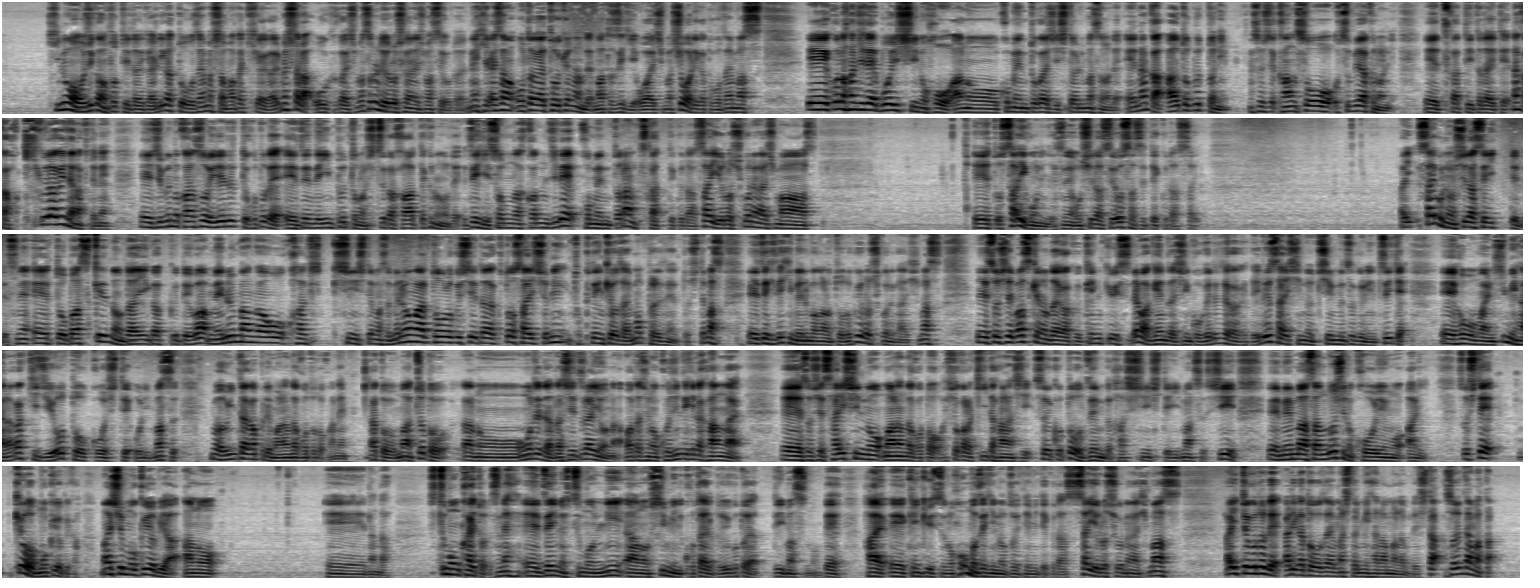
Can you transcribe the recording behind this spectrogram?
昨日はお時間を取っていただきありがとうございました。また機会がありましたらお伺いしますのでよろしくお願いしますということでね、平井さん、お互い東京なんでまたぜひお会いしましょう。ありがとうございます。えー、こんな感じで、ボイシーの方、あのー、コメント返ししておりますので、えー、なんかアウトプットに、そして感想をつぶやくのに、えー、使っていただいて、なんか聞くだけじゃなくてね、え、自分の感想を入れるってことで、え、全然インプットの質が変わってくるので、ぜひそんな感じでコメント欄使ってください。よろしくお願いします。えっ、と、最後にですね、お知らせをさせてください。はい、最後にお知らせ1点ですね。えっ、ー、と、バスケの大学ではメルマガを発信してます。メルマガ登録していただくと最初に特典教材もプレゼントしてます。えー、ぜひぜひメルマガの登録よろしくお願いします。えー、そしてバスケの大学研究室では現在進行形で手掛けている最新のチーム作りについて、えー、ほぼ毎日三原が記事を投稿しております。まあ、ウィンターカップで学んだこととかね、あと、まあちょっと、あの表では出しづらいような私の個人的な考え、えそして最新の学んだこと、人から聞いた話、そういうことを全部発信していますし、えメンバーさん同士の交流もあり、そして今日木曜日か、毎週木曜日は、あの、えー、なんだ、質問回答ですね、えー、全員の質問にあの親身に答えるということをやっていますので、はい、えー、研究室の方もぜひ覗いてみてください。よろしくお願いします。はい、ということで、ありがとうございました。三原学でした。それではまた。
